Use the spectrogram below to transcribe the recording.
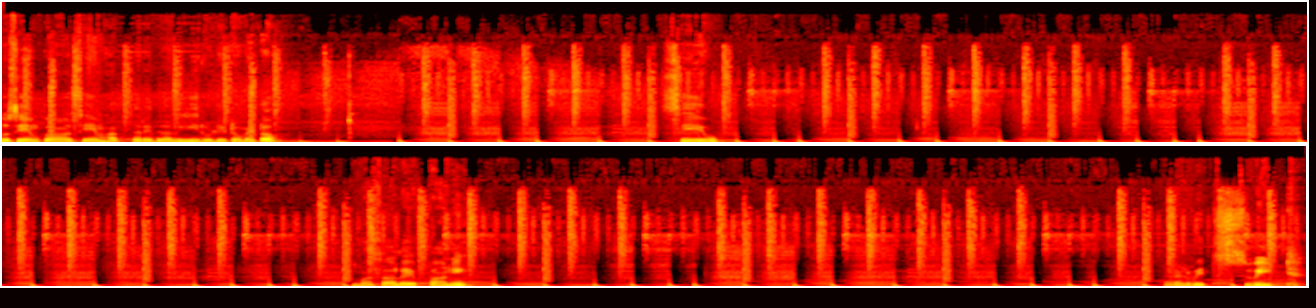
ಸೊ ಸೇಮ್ ಸೇಮ್ ಹಾಕ್ತಾರೆ ಇದರಲ್ಲಿ ಈರುಳ್ಳಿ ಟೊಮೆಟೊ. ಸೇವು. ಮಸಾಲೆ ಪಾನಿ. ಆ್ಯಂಡ್ ವಿತ್ ಸ್ವೀಟ್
